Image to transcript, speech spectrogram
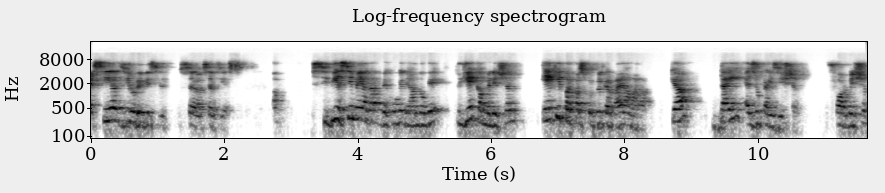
HCl 0 degree Celsius अब सीबीएसई में अगर आप देखोगे, ध्यान दोगे तो ये कॉम्बिनेशन एक ही पर्पस फुलफिल कर पाया हमारा। क्या? Diazotisation formation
